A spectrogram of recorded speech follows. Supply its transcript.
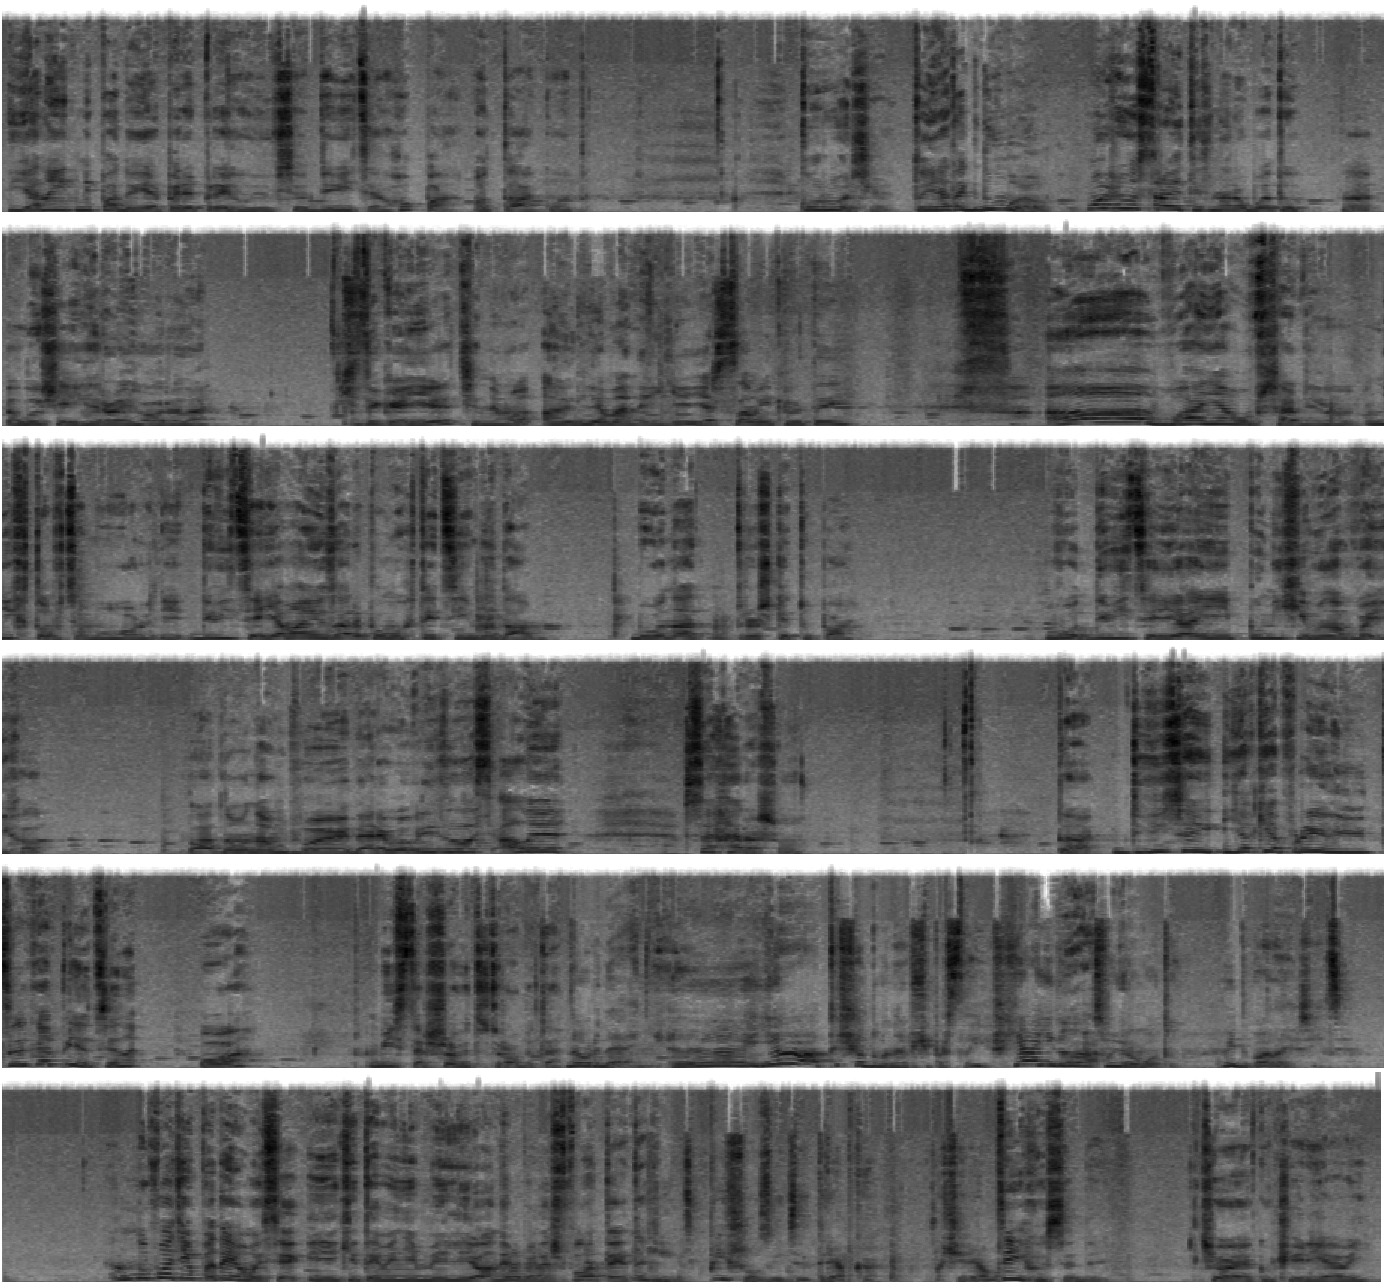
Я навіть не падаю, я перепригую все. Дивіться, хопа, отак от. Коротше, то я так думаю, може устроїтись на роботу е, лучший герой города. Чи таке є, чи нема, але для мене є, я ж самий крутий. А Ваня блін, ніхто в цьому городі. Дивіться, я маю зараз допомогти цій мадам, бо вона трошки тупа. От, дивіться, я їй поміг і вона виїхала. Ладно, вона в дерево врізалась, але все хорошо. Так, дивіться, як я пригаю. Це капець. Я не... О! Містер, що ви тут робите? Добрий день. Е, я, ти що до мене взагалі пристаєш? Я їду на свою роботу. Відвали звідси. Ну потім подивимося, які ти мені мільйони будеш платити. Ідіть, пішов звідси, тряпка. Кучерява. Тихо сиди. Чого я кучерявий?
